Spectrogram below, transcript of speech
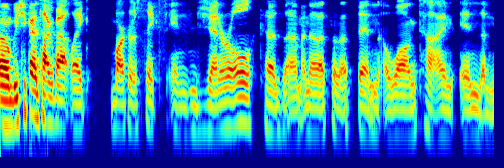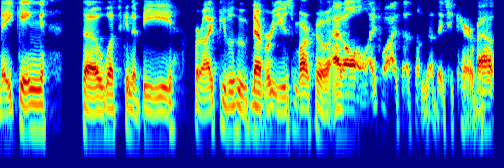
um, we should kind of talk about like Marko Six in general because um, I know that's something that's been a long time in the making. So what's going to be for like people who've never used Marko at all? Like, why is that something that they should care about?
